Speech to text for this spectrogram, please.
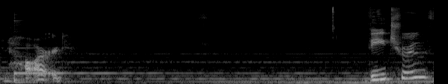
and hard. The truth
